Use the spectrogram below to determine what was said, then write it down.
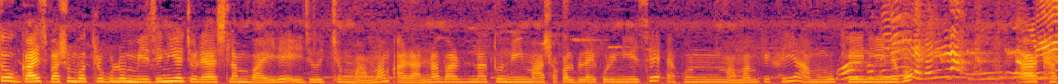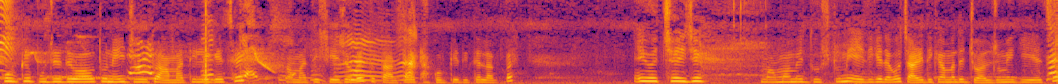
তো গাইস বাসনপত্রগুলো মেজে নিয়ে চলে আসলাম বাইরে, এই যে হচ্ছে মামাম। আর রান্না বান্না তো নেই, মা সকালবেলায় করে নিয়েছে। এখন মামামকে খাইয়ে আমিও খেয়ে নিয়ে নেব। আর ঠাকুরকে পুজো দেওয়াও তো নেই, যেহেতু আমাতি লেগেছে, আমাতি শেষ হবে, তো তারপরে ঠাকুরকে দিতে লাগবে। এই হচ্ছে এই যে মামা মামামের দুষ্টুমি, এইদিকে দেখো চারিদিকে আমাদের জল জমে গিয়েছে।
